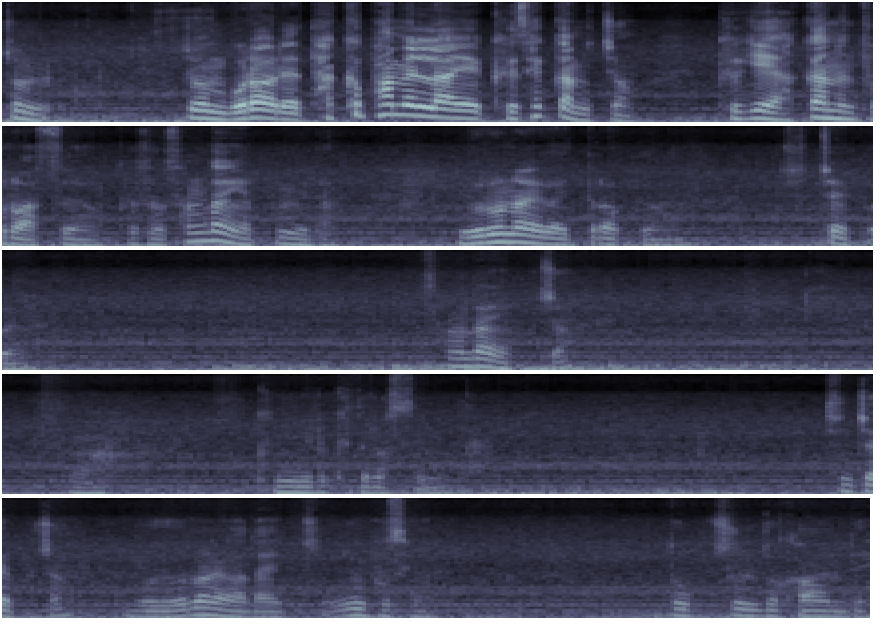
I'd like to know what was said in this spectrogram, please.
좀좀 뭐라 그래 다크 파멜라의 그 색감 있죠. 그게 약간은 들어왔어요. 그래서 상당히 예쁩니다. 요런 아이가 있더라고요. 진짜 예뻐요. 상당히 예쁘죠. 와. 금이 이렇게 들었습니다. 진짜 예쁘죠? 뭐 요런 애가 나 있지. 여기 보세요. 녹줄도 가운데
